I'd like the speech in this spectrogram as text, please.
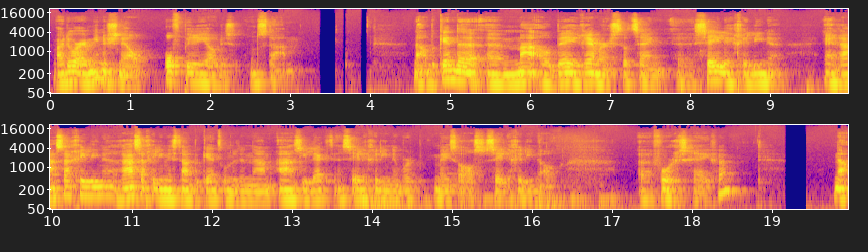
waardoor er minder snel of-periodes ontstaan. Nou, bekende uh, MAOB-remmers, dat zijn uh, en rasagiline. Rasagiline staat bekend onder de naam Azilect en selegiline wordt meestal als selegiline ook uh, voorgeschreven. Nou,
